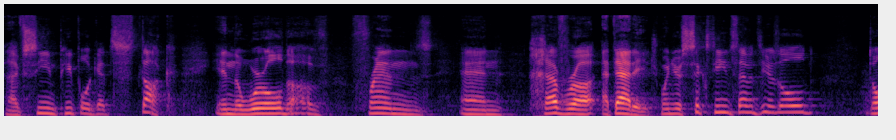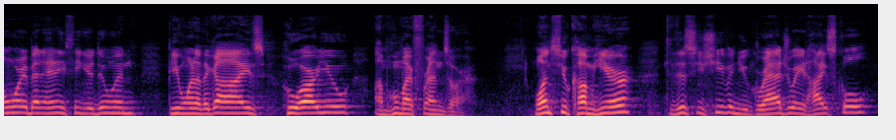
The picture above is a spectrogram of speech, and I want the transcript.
And I've seen people get stuck in the world of friends and chevra at that age. When you're 16, 17 years old, don't worry about anything you're doing. Be one of the guys. Who are you? I'm who my friends are. Once you come here to this yeshiva and you graduate high school,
